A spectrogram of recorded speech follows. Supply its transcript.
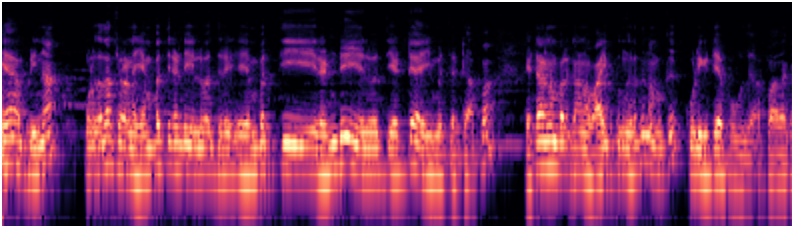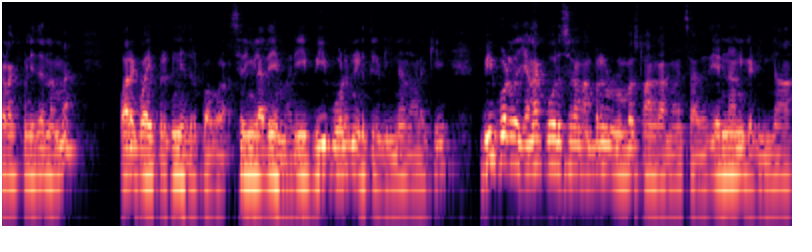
ஏன் அப்படின்னா உங்களுக்கு தான் சொல்லணும் எண்பத்தி ரெண்டு எழுபத்தி ரெ எண்பத்தி ரெண்டு எழுபத்தி எட்டு ஐம்பத்தெட்டு. அப்போ எட்டாம் நம்பருக்கான வாய்ப்புங்கிறது நமக்கு கூடிக்கிட்டே போகுது. அப்போ அதை கனெக்ட் பண்ணி தான் நம்ம வரக்கு வாய்ப்பு இருக்குன்னு எதிர்பார்க்குறோம். சரிங்களா? அதே மாதிரி பி போர்டுன்னு எடுத்துக்கிட்டிங்கன்னா நாளைக்கு பி போர்டில் எனக்கு ஒரு சில நம்பர்கள் ரொம்ப ஸ்ட்ராங்காக மேட்ச் ஆகுது. என்னன்னு கேட்டிங்கன்னா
